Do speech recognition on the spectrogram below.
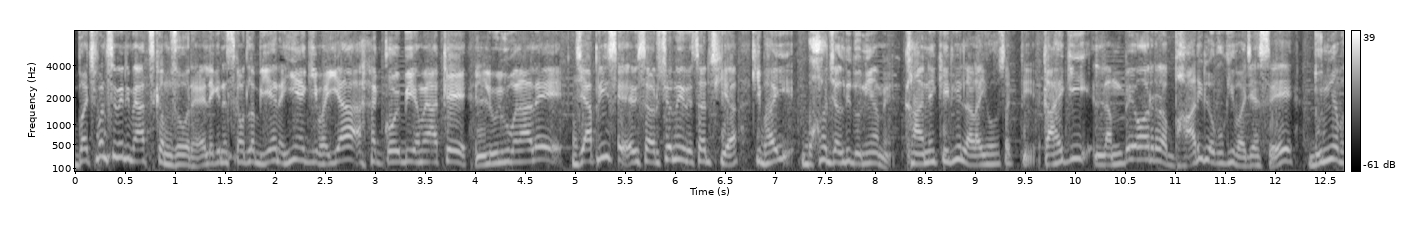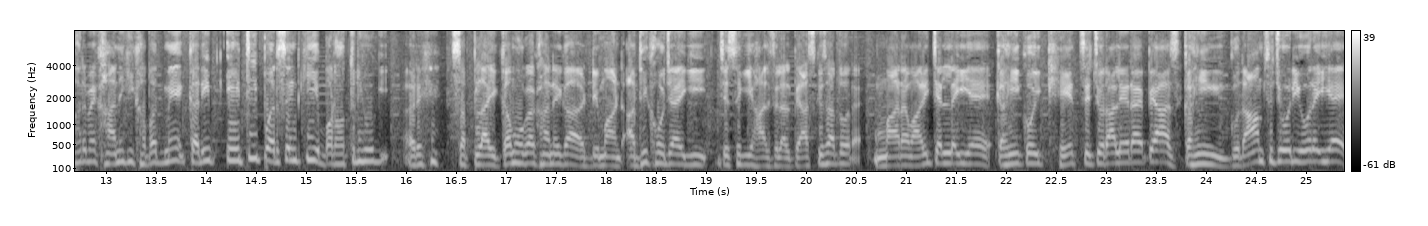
बचपन से मेरी मैथ्स कमज़ोर है लेकिन इसका मतलब ये नहीं है कि भैया कोई भी हमें आके लूलू बना ले। जापानीज रिसर्चर ने रिसर्च किया कि भाई बहुत जल्दी दुनिया में खाने के लिए लड़ाई हो सकती है। काहे कि लंबे और भारी लोगों की वजह से दुनिया भर में खाने की खपत में करीब 80 परसेंट की बढ़ोतरी होगी। अरे सप्लाई कम होगा खाने का डिमांड अधिक हो जाएगी जैसे की हाल फ़िलहाल प्याज के साथ हो रहा है। मारामारी चल रही है कहीं कोई खेत से चुरा ले रहा है प्याज। कहीं गोदाम से चोरी हो रही है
